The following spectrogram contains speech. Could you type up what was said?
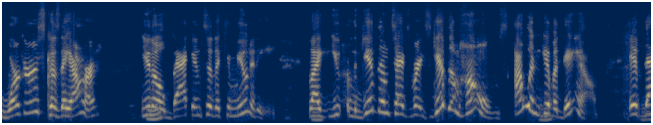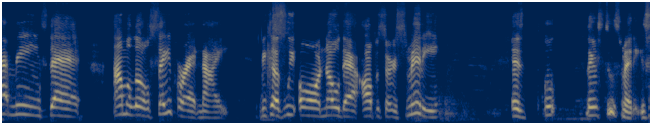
workers because they are you mm-hmm. know back into the community like you give them tax breaks give them homes i wouldn't mm-hmm. give a damn if mm-hmm. that means that i'm a little safer at night because we all know that officer smitty is there's two smitties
